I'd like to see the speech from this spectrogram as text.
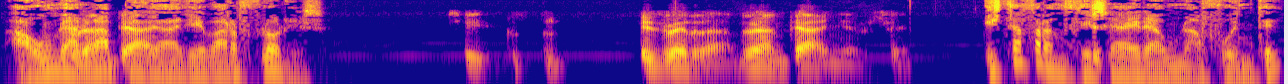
a una Durante lápida a llevar flores. Sí, es verdad, durante años. sí. ¿Esta francesa era una fuente?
